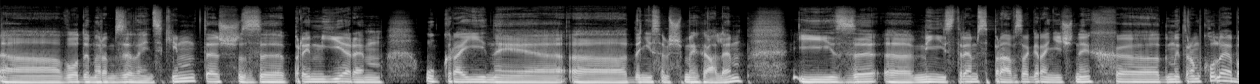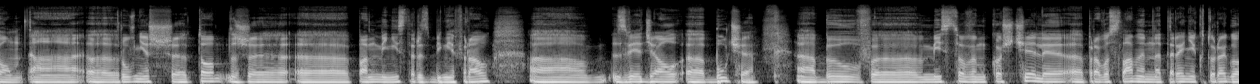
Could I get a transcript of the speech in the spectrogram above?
e, Władimirem Zeleńskim, też z premierem Ukrainy Denisem Szmychalem i z ministrem spraw zagranicznych Dmytrą Kulebą. A również to, że pan minister Zbigniew Rau zwiedział Bucie, był w miejscowym kościele e, prawosławnym, na terenie którego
